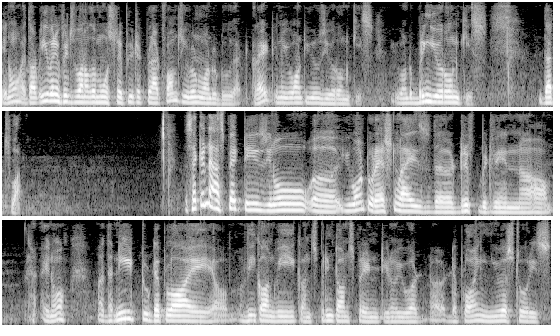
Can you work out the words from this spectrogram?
You know, I thought even if it's one of the most reputed platforms, you don't want to do that, right? You know, you want to use your own keys. You want to bring your own keys. That's one. The second aspect is, you know, uh, you want to rationalize the drift between, uh, you know, uh, the need to deploy uh, week on week, on sprint on sprint. You know, you are uh, deploying newer stories.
